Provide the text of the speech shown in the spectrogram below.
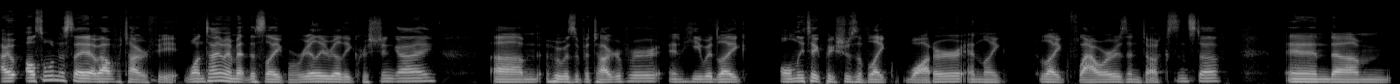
I also want to say about photography. One time I met this like really, really Christian guy um who was a photographer and he would like only take pictures of like water and like like flowers and ducks and stuff. And um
